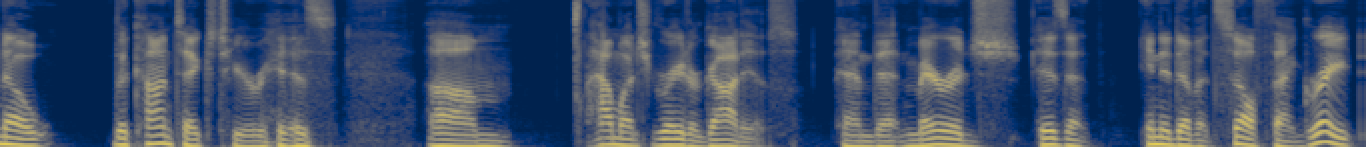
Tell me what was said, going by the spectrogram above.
No, the context here is um, how much greater God is and that marriage isn't in and of itself that great.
